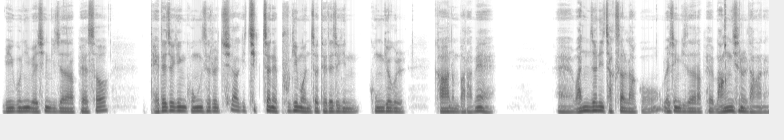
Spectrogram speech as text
미군이 외신 기자 앞에서 대대적인 공세를 취하기 직전에 북이 먼저 대대적인 공격을 가하는 바람에 예, 완전히 작살나고 외신 기자들 앞에 망신을 당하는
